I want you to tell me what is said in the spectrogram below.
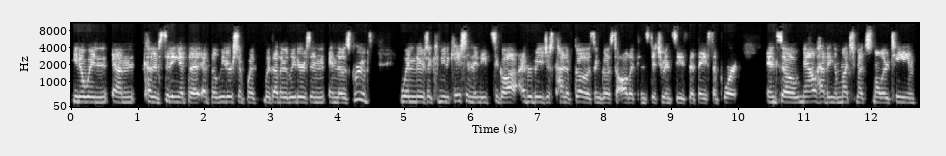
you know, when um, kind of sitting at the at the leadership with with other leaders in in those groups, when there's a communication that needs to go out, everybody just kind of goes and goes to all the constituencies that they support. And so now having a much, much smaller team,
